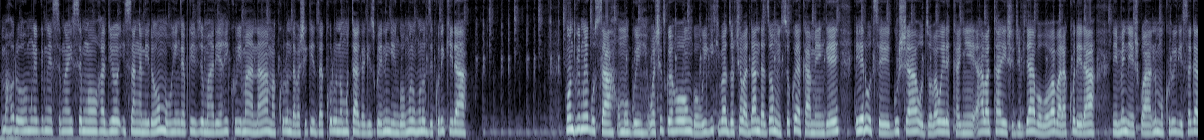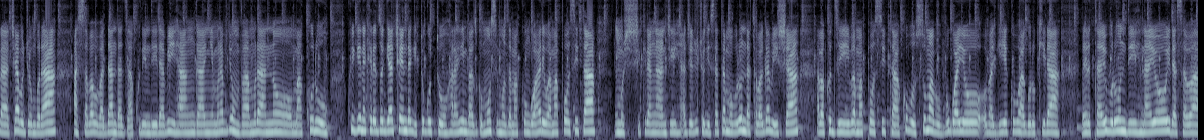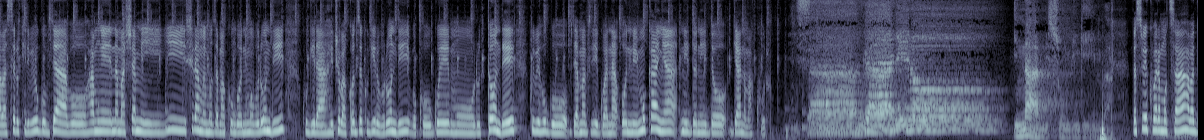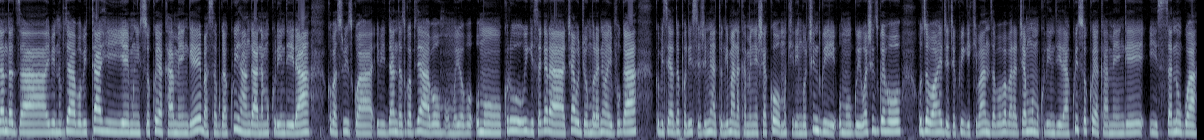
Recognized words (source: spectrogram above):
amahoro umwe mwese mwahisemo hadiyo isanganiro mu buhinga bw'ibyuma hari yahikuye imana makuru ndabashikiriza kuri uno mutagagizwe n'ingingo nkuru nkuru zikurikira mu imwe gusa umugwi washyizweho ngo wige ikibazo cy'abadandaza mu isoko ya kamenge iherutse gusha uzoba werekanye aho abatahishije ibyabo baba barakorera nimenyeshwa n'umukuru w'igisagara cya bujumbura asaba abo badandaza kurindira bihanganye murabyumva muri ano makuru ku igenekerezo rya cenda gitugutu harahimbazwa umunsi mpuzamakungu wahariwe amaposita umushikiranganji ajejwe ico gisata mu burundi akabagabisha abakozi b'amaposita k'ubusuma buvugwayo bagiye kubuhagurukira leta y'u Burundi nayo irasaba abaserukira ibihugu byabo hamwe n'amashami y'ishyirahamwe mpuzamakungu ni mu Burundi kugira icyo bakoze kugira u Burundi bukugwe mu rutonde rw'ibihugu by'amavyigwa na ONU mukanya nido nido ryano makuru isanganiro inama yasubiye kubaramutsa abadandaza ibintu byabo bitahiye mu isoko ya kamenge basabwa kwihangana mu kurindira ko basubizwa ibidandazwa byabo umuyobo umukuru w'igisagara cya bujumbura niwe wabivuga komisiyo ya dopolisi jimmy hatunga imana akamenyesha ko mu kiringo c'indwi umugwi washyizweho uzoba wahejeje kwiga ikibanza baba barajyamwo mu kurindira ku isoko ya kamenge isanugwa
